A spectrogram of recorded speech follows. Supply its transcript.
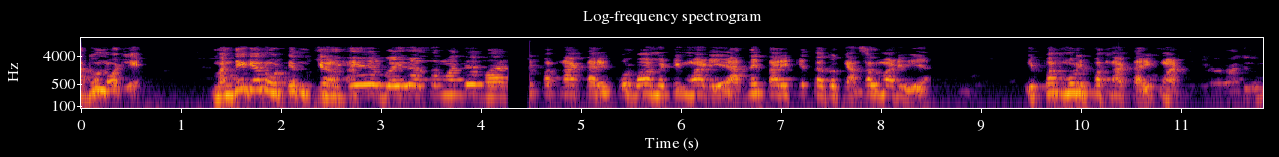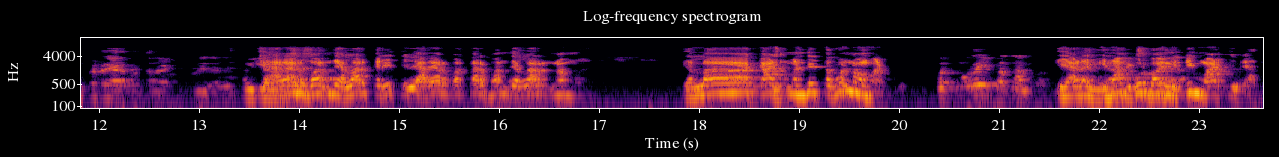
ಅದು ನೋಡ್ಲಿ. ಮಂದಿಗೇನು ಹುಟ್ಟಿದ್ ಇಪ್ಪತ್ನಾಲ್ಕು ತಾರೀಕು ಪೂರ್ವ ಮೀಟಿಂಗ್ ಮಾಡಿ ಹದಿನೈದು ತಾರೀಕಿತ್ತು ಅದು ಕ್ಯಾನ್ಸಲ್ ಮಾಡಿವಿ. ಇಪ್ಪತ್ಮೂರು ಇಪ್ಪತ್ನಾಲ್ಕು ತಾರೀಕು ಮಾಡ್ತೀವಿ. ರಾಜ್ಯದ ಮುಖಂಡರು ಯಾರು ಬರ್ತಾರೆ? ಅಷ್ಟು ಯಾರ್ಯಾರು ಬಂದ್ ಎಲ್ಲಾರು ಕರಿತೀವಿ ಯಾರ್ಯಾರು ಬರ್ತಾರೆ ಬಂದ್ ಎಲ್ಲಾರು ನಮ್ಮ ಎಲ್ಲಾ ಕಾಸ್ಟ್ ಮಂದಿ ತಗೊಂಡ್ ನಾವು ಮಾಡ್ತೀವಿ. ಇಪ್ಪತ್ಮೂರು ಇಪ್ಪತ್ನಾಲ್ಕು. ಎರಡು ದಿನ ಪೂರ್ವ ಮೀಟಿಂಗ್ ಮಾಡ್ತೀವಿ. ಅದು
